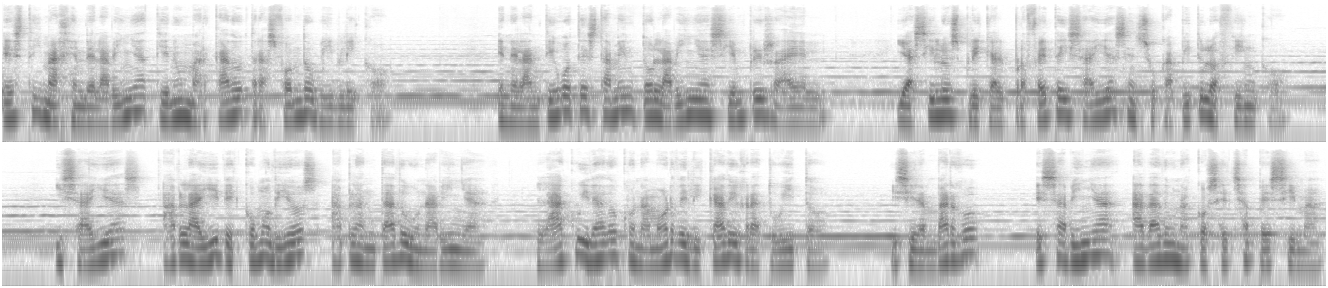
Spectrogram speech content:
Esta imagen de la viña tiene un marcado trasfondo bíblico. En el Antiguo Testamento la viña es siempre Israel, y así lo explica el profeta Isaías en su capítulo 5. Isaías habla ahí de cómo Dios ha plantado una viña, la ha cuidado con amor delicado y gratuito, y sin embargo, esa viña ha dado una cosecha pésima,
